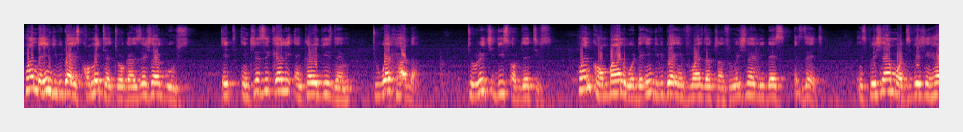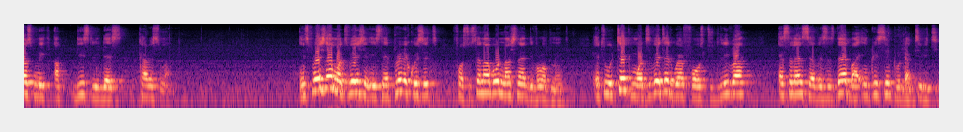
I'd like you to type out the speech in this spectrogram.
When the individual is committed to organizational goals, it intrinsically encourages them to work harder to reach these objectives. When combined with the individual influence that transformational leaders exert, inspirational motivation helps make up these leaders' charisma. Inspirational motivation is a prerequisite for sustainable national development. It will take motivated workforce to deliver excellent services, thereby increasing productivity.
